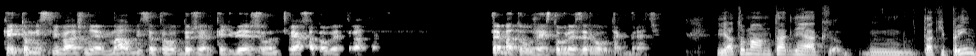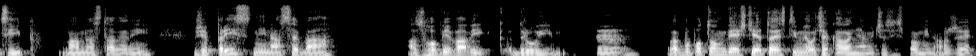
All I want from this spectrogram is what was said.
Keď to myslí vážne, mal by sa toho držať. Keď vie, že len tliacha do vetra, tak treba to už aj s tou rezervou tak brať. Ja to mám tak nejak, m, taký princíp mám nastavený, že prísny na seba a zhovievavý k druhým. Hm? Lebo potom, vieš, tie- to je s tými očakávaniami, čo si spomínal, že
